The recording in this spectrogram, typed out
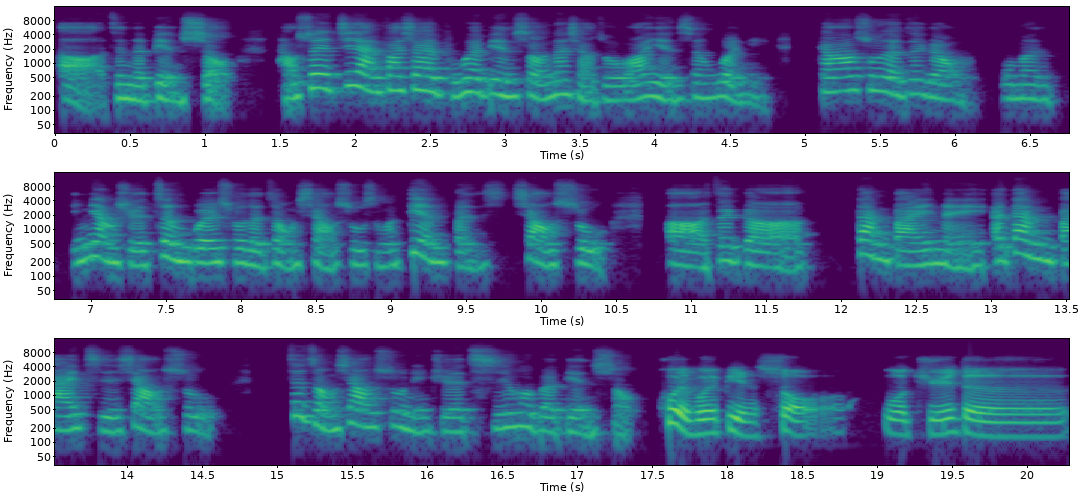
呃真的变瘦。好，所以既然发酵液不会变瘦，那小卓我要延伸问你，刚刚说的这种我们营养学正规说的这种酵素，什么淀粉酵素？啊，这个蛋白酶啊，蛋白质酵素这种酵素，你觉得吃会不会变瘦？会不会变瘦？我觉得，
